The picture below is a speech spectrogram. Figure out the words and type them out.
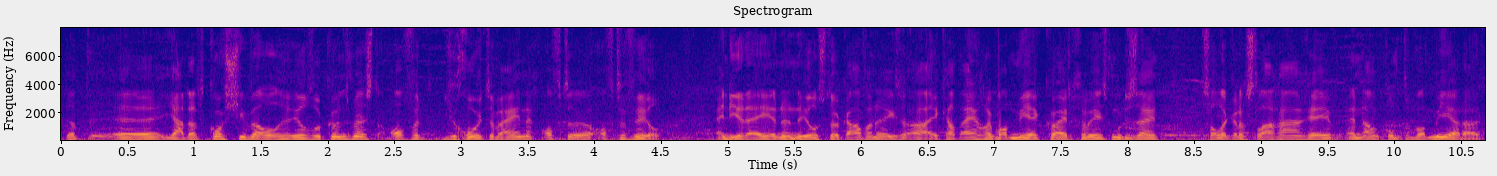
dat, uh, ja, dat kost je wel heel veel kunstmest. Of het, je gooit te weinig of te, of te veel. En die rijden een heel stuk af en dan denken ze, ah, ik had eigenlijk wat meer kwijt geweest moeten zijn. Zal ik er een slag aan geven en dan komt er wat meer uit.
